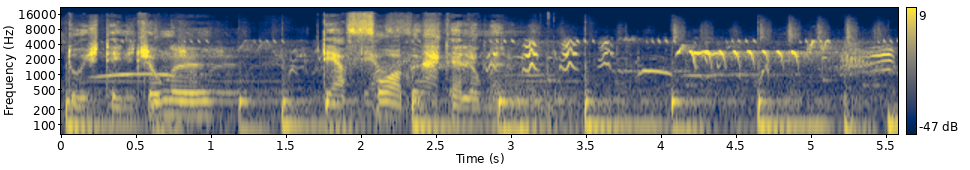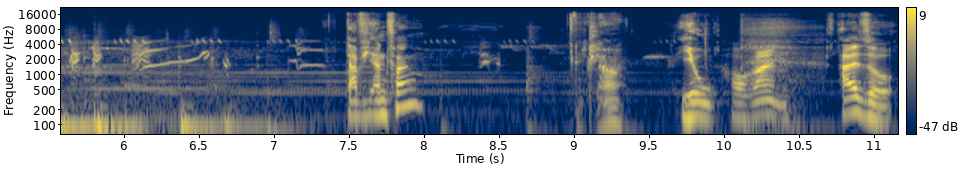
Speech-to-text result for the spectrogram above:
durch den Dschungel der Vorbestellungen. Darf ich anfangen? Klar. Jo. Hau rein. Also,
